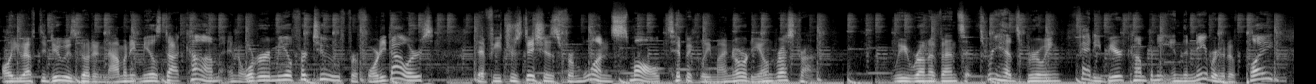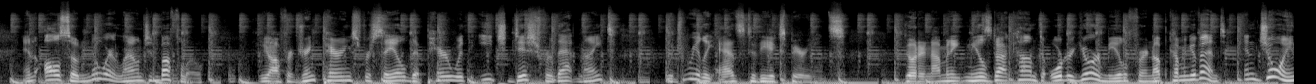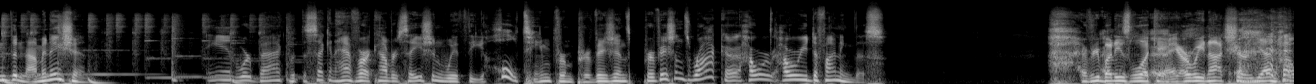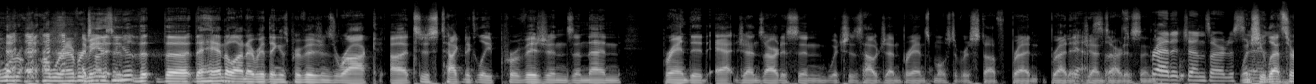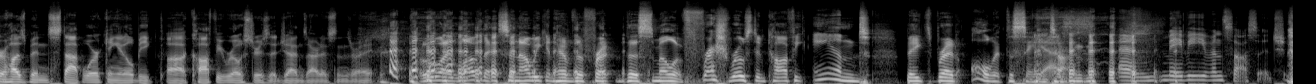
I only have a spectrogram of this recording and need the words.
All you have to do is go to nominatemeals.com and order a meal for two for $40 that features dishes from one small, typically minority owned restaurant. We run events at Three Heads Brewing, Fatty Beer Company in the neighborhood of Play, and also Nowhere Lounge in Buffalo. We offer drink pairings for sale that pair with each dish for that night, which really adds to the experience. Go to nominatemeals.com to order your meal for an upcoming event and join the nomination. And we're back with the second half of our conversation with the whole team from Provisions. Provisions Rock? Uh, How are, how are we defining this? Everybody's looking. Right. Are we not sure yet how we're, how we're I mean, advertising it? the, the the handle on everything is Provisions Rock. Uh, it's just technically Provisions, and then branded at Jen's Artisan, which is how Jen brands most of her stuff. Bread, bread Yeah, at Jen's so Artisan. Bread at Jen's Artisan. When she lets her husband stop working, it'll be uh, coffee roasters at Jen's Artisans, right? oh, I love that. So now we can have the fre- the smell of fresh roasted coffee and baked bread all at the same time. And maybe even sausage.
